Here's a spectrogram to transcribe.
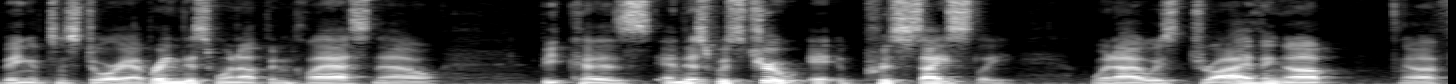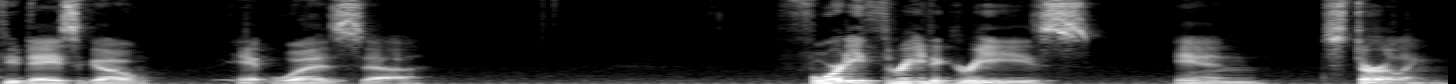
Binghamton story. I bring this one up in class now because, and this was true it, precisely when I was driving up uh, a few days ago. It was uh, 43 degrees in Sterling,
